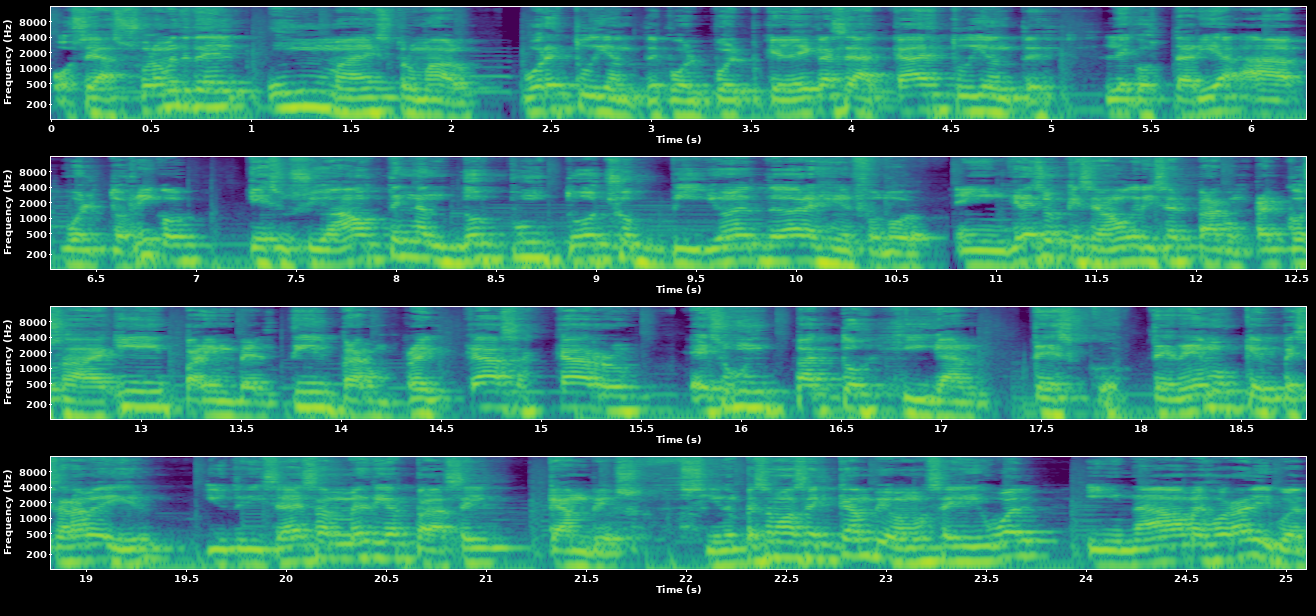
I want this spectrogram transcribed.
O sea, solamente tener un maestro malo por estudiante, por, por, que le dé clase a cada estudiante, le costaría a Puerto Rico que sus ciudadanos tengan 2.8 billones de dólares en el futuro, en ingresos que se van a utilizar para comprar cosas aquí, para invertir, para comprar casas, carros. Es un impacto gigantesco. Tenemos que empezar a medir y utilizar esas métricas para hacer cambios. Si no empezamos a hacer cambios, vamos a seguir igual y nada va a mejorar y pues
